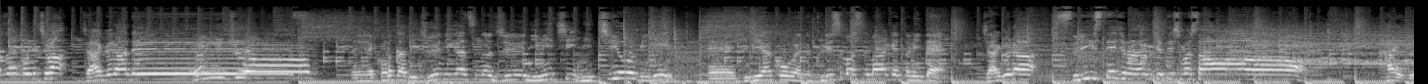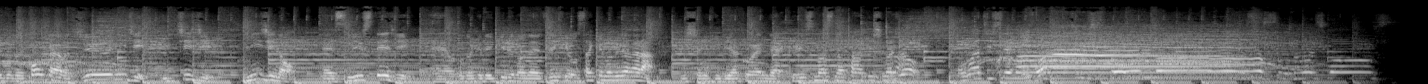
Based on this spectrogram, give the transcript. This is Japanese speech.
皆さんこんにちは。ジャグラーでこんにちは。えーこの度12月の12日日曜日に、えー日比谷公園のクリスマスマーケットにてジャグラー3ステージのライブ決定しました。はいということで今回は12時1時2時の、えー3ステージ、えーお届けできるのでぜひお酒飲みながら一緒に日比谷公園でクリスマスのパーティーしましょう。お待ちしてます。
